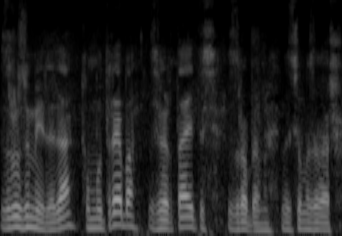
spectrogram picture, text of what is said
зрозуміли, да? Кому треба, звертайтесь, зробимо. На цьому завершу.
